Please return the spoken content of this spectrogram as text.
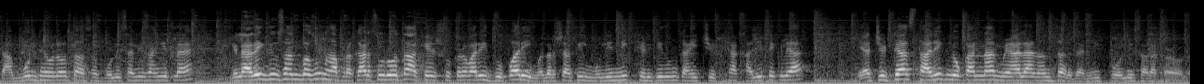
डांबून ठेवलं होतं असं पोलिसांनी सांगितलं आहे. गेल्या अनेक दिवसांपासून हा प्रकार सुरू होता. अखेर शुक्रवारी दुपारी मदरशातील मुलींनी खिडकीतून काही चिठ्ठ्या खाली फेकल्या. या चिठ्ठ्या स्थानिक लोकांना मिळाल्यानंतर त्यांनी पोलिसाला कळवलं.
